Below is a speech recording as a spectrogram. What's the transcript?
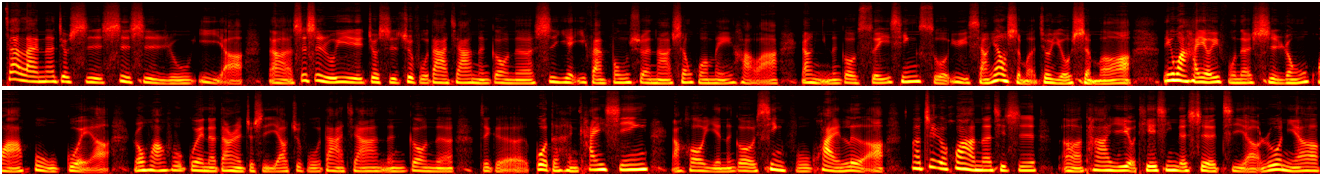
再来呢，就是事事如意啊，那事事如意就是祝福大家能够呢事业一帆风顺啊，生活美好啊，让你能够随心所欲，想想要什么就有什么啊。另外还有一幅呢是荣华富贵啊，荣华富贵呢，当然就是也要祝福大家能够呢这个过得很开心，然后也能够幸福快乐啊。那这个画呢，其实呃它也有贴心的设计啊。如果你要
